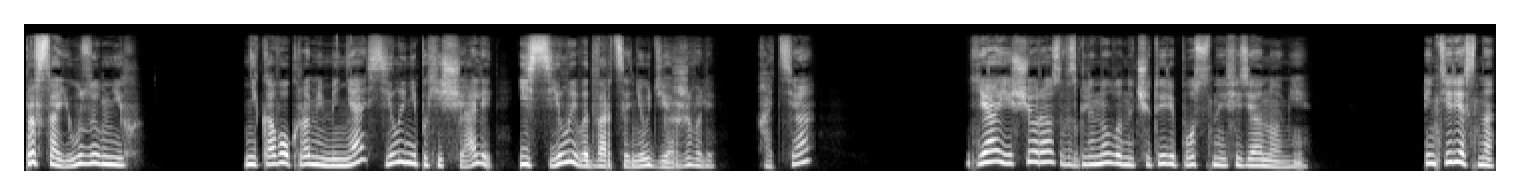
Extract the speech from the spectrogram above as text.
профсоюзы у них. Никого, кроме меня, силой не похищали и силой во дворце не удерживали. Хотя... Я еще раз взглянула на четыре постные физиономии. Интересно,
